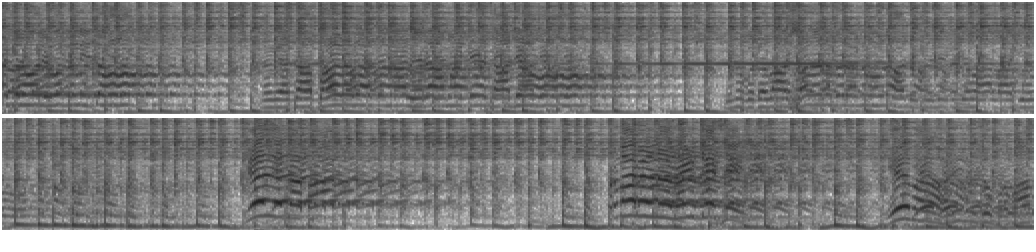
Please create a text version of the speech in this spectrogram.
લીધો હિમાચરો રે વન લીધો નવ્યાતા બાળ માટે ચાલ્યો. એનો ગઢવા શરણ કરનો રાજ મેલીને જવા લાગ્યો. કે લેતા બાળ પ્રમાણોના રણ કે છે. એ મારા હરિનો જો પ્રમાણ?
